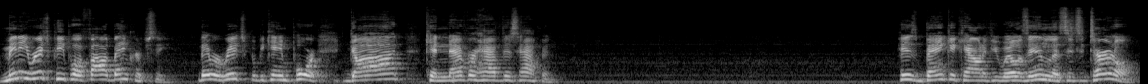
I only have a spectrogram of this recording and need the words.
Many rich people have filed bankruptcy. They were rich but became poor. God can never have this happen. His bank account, if you will, is endless. It's eternal.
